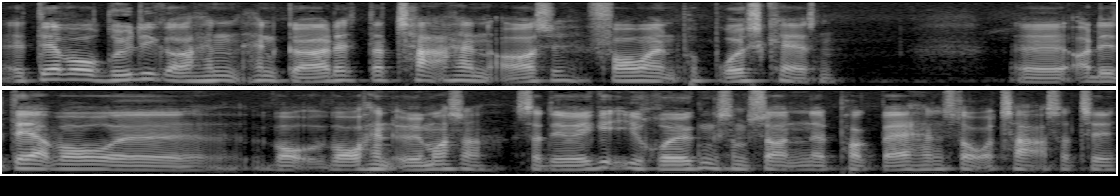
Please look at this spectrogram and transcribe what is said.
Øh, der hvor Rydiger han, han gør det, der tager han også foran på brystkassen. Øh, og det er der, hvor, øh, hvor, hvor han ømmer sig. Så det er jo ikke i ryggen som sådan, at Pogba han står og tager sig til.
